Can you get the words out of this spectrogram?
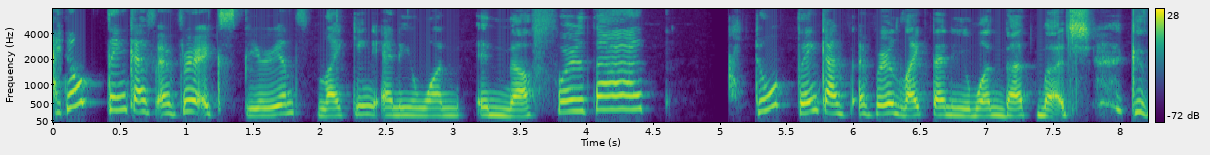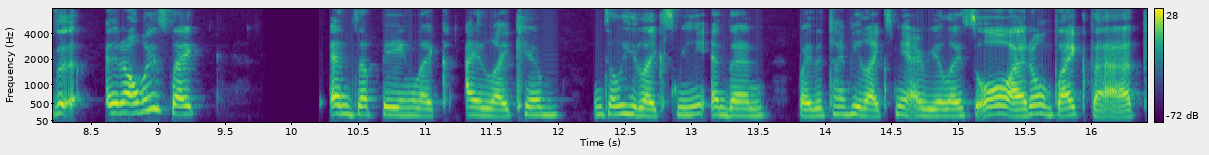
I don't think I've ever experienced liking anyone enough for that. I don't think I've ever liked anyone that much because it, it always like ends up being like I like him until he likes me, and then by the time he likes me, I realize oh I don't like that.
